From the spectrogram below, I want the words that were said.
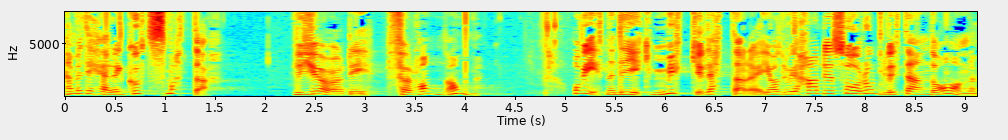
nej men det här är Guds matta. Vi gör det för honom. Och vet ni, det gick mycket lättare. Ja, vi hade så roligt den dagen.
